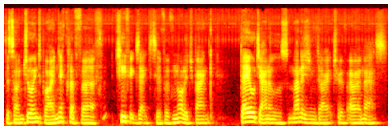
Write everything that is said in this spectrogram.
that I'm joined by Nicola Firth, Chief Executive of Knowledge Bank, Dale Jannels, Managing Director of OMS,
